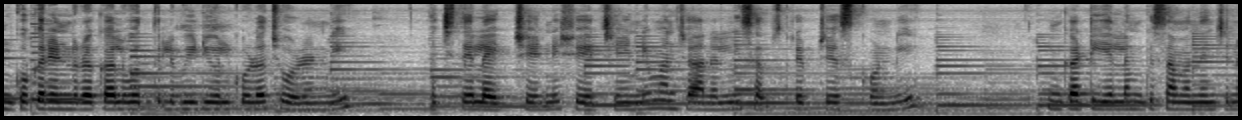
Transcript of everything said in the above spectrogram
ఇంకొక రెండు రకాల ఒత్తుల వీడియోలు కూడా చూడండి. నచ్చితే లైక్ చేయండి షేర్ చేయండి మన ఛానల్ని సబ్స్క్రైబ్ చేసుకోండి. ఇంకా టీఎల్ఎంకి సంబంధించిన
